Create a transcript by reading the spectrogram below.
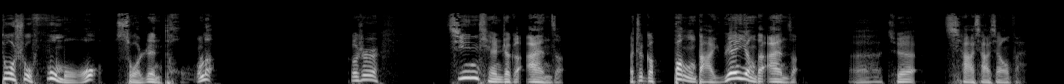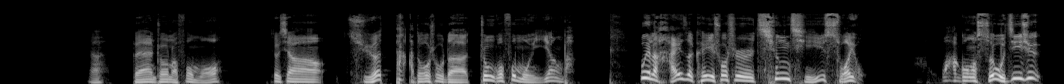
多数父母所认同了。可是，今天这个案子，啊，这个棒打鸳鸯的案子，啊，却恰恰相反。啊本案中的父母，就像绝大多数的中国父母一样吧，为了孩子可以说是倾其所有，花光所有积蓄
